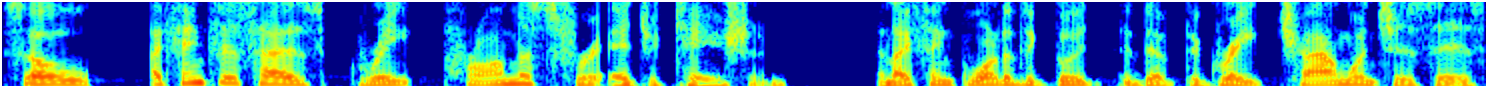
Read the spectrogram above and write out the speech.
So I think this has great promise for education. And I think one of the good, the, the great challenges is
